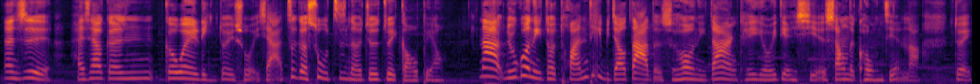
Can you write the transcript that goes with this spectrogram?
但是还是要跟各位领队说一下，这个数字呢就是最高标。那如果你的团体比较大的时候，你当然可以有一点协商的空间啦。对，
